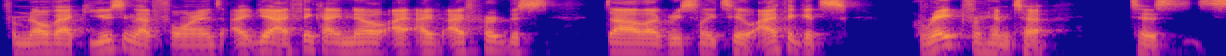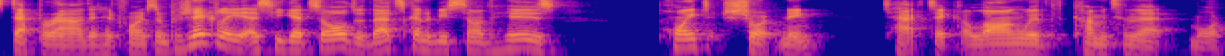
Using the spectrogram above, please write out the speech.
from Novak using that forehand, I, yeah, I think I know. I, I've heard this dialogue recently too. I think it's great for him to to step around and hit forehands, and particularly as he gets older, that's going to be some of his point shortening tactic along with coming to the net more?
